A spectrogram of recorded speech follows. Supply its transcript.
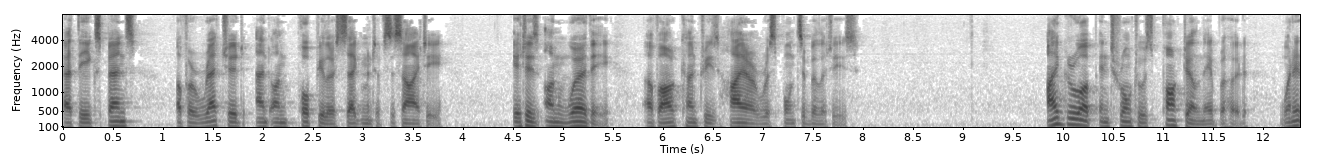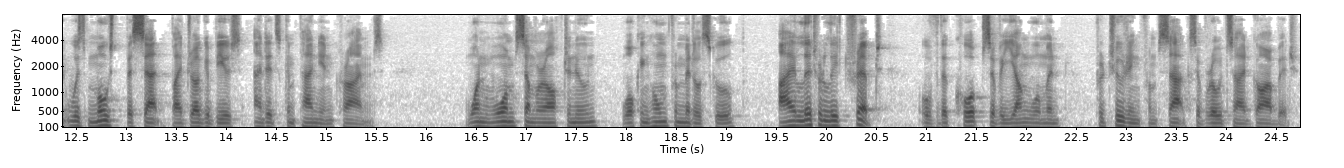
at the expense of a wretched and unpopular segment of society. It is unworthy of our country's higher responsibilities. I grew up in Toronto's Parkdale neighbourhood when it was most beset by drug abuse and its companion crimes. One warm summer afternoon, walking home from middle school, I literally tripped over the corpse of a young woman protruding from sacks of roadside garbage.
